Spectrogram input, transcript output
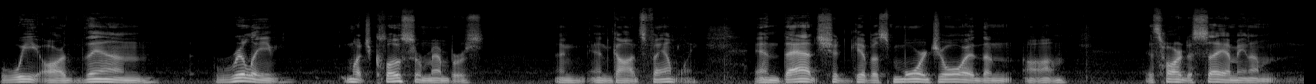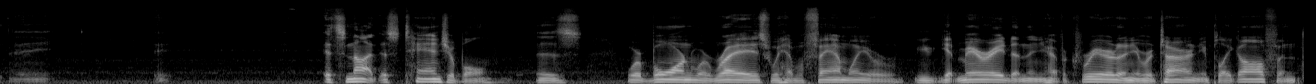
we are then really much closer members in, and God's family. And that should give us more joy than um, it's hard to say. I mean, I'm, it's not as tangible as we're born, we're raised, we have a family, or you get married and then you have a career, then you retire and you play golf and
